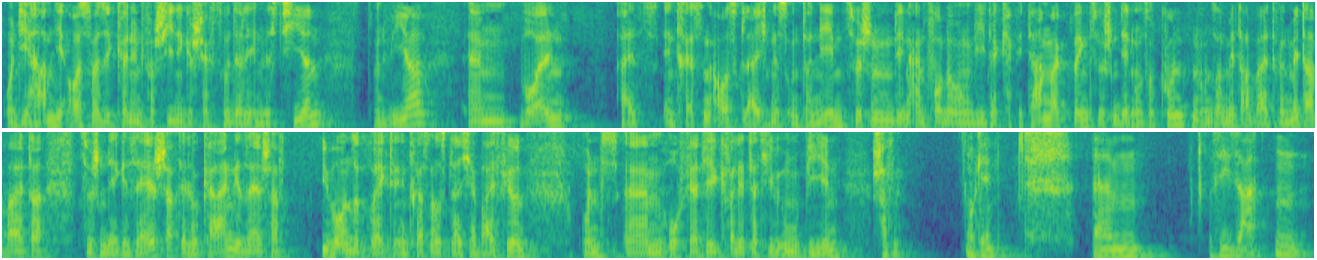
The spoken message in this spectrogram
Und die haben die Auswahl, sie können in verschiedene Geschäftsmodelle investieren. Und wir ähm, wollen als interessenausgleichendes Unternehmen zwischen den Anforderungen, die der Kapitalmarkt bringt, zwischen den unserer Kunden, unseren Mitarbeiterinnen und Mitarbeiter, zwischen der Gesellschaft, der lokalen Gesellschaft, über unsere Projekte Interessenausgleich herbeiführen und ähm, hochwertige, qualitative Immobilien schaffen. Okay. Ähm, Sie sagten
